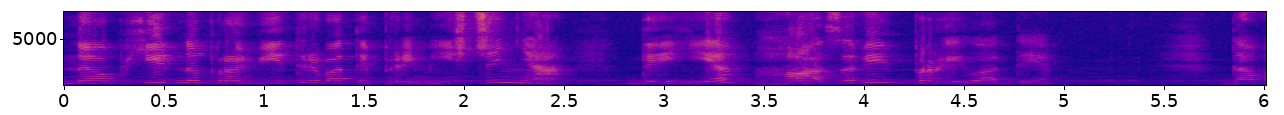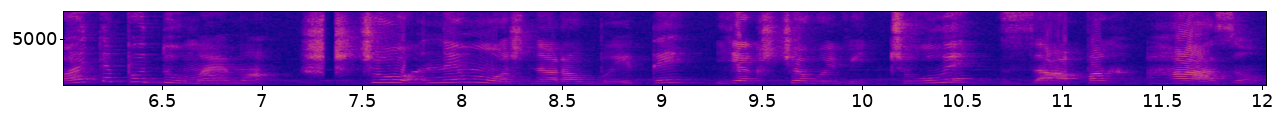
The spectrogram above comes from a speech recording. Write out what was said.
Необхідно провітрювати приміщення, де є газові прилади. Давайте подумаємо, що не можна робити, якщо ви відчули запах газу.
